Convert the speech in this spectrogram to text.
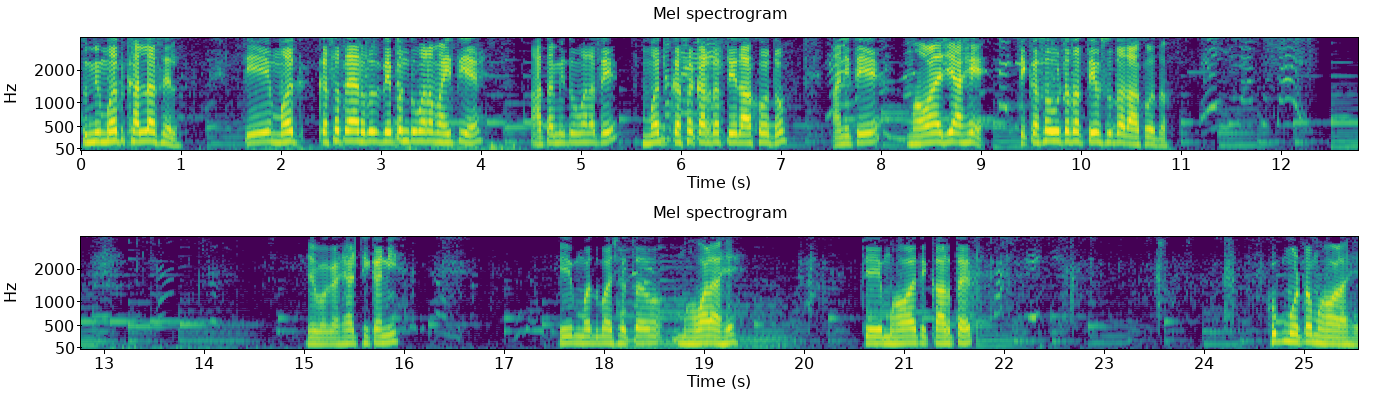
तुम्ही मध खाल्लं असेल ते मध कसं तयार होतं ते पण तुम्हाला माहिती आहे. आता मी तुम्हाला ते मध कसं काढतात ते दाखवतो. आणि ते म्हावळा जे आहे ते कसं उठवतात ते सुद्धा दाखवतो. हे बघा ह्या ठिकाणी हे मधमाशाचं म्हावाळ आहे. ते म्हावाळ ते काढतायत. खूप मोठं म्हावाळ आहे.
